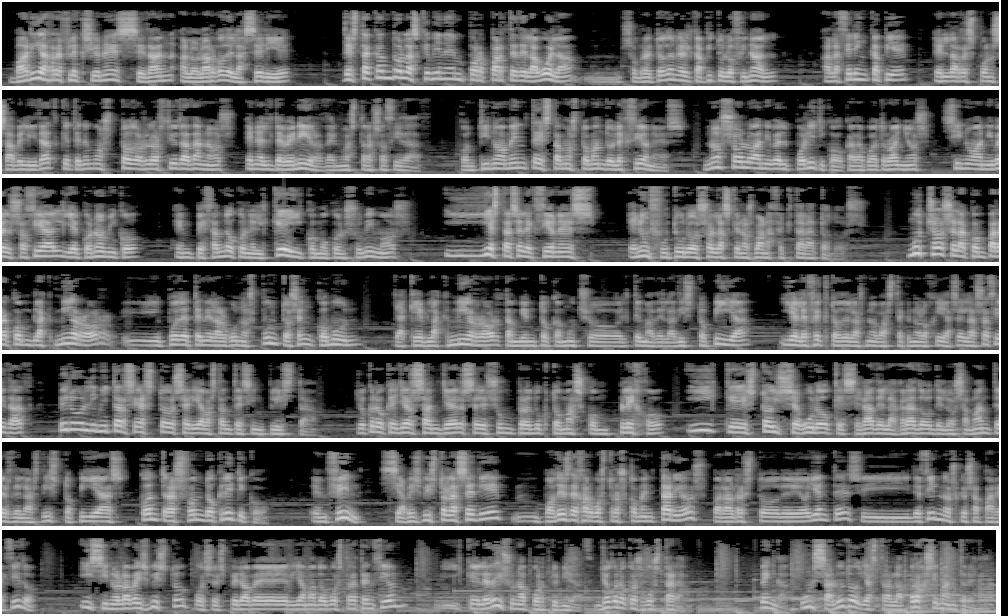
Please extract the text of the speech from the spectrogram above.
Varias reflexiones se dan a lo largo de la serie, destacando las que vienen por parte de la abuela, sobre todo en el capítulo final, al hacer hincapié en la responsabilidad que tenemos todos los ciudadanos en el devenir de nuestra sociedad. Continuamente estamos tomando elecciones, no solo a nivel político cada cuatro años, sino a nivel social y económico, empezando con el qué y cómo consumimos, y estas elecciones en un futuro son las que nos van a afectar a todos. Mucho se la compara con Black Mirror y puede tener algunos puntos en común, ya que Black Mirror también toca mucho el tema de la distopía y el efecto de las nuevas tecnologías en la sociedad, pero limitarse a esto sería bastante simplista. Yo creo que Years and Years es un producto más complejo y que estoy seguro que será del agrado de los amantes de las distopías con trasfondo crítico. En fin, si habéis visto la serie, podéis dejar vuestros comentarios para el resto de oyentes y decirnos qué os ha parecido. Y si no lo habéis visto, pues espero haber llamado vuestra atención y que le deis una oportunidad. Yo creo que os gustará. Venga, un saludo y hasta la próxima entrega.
